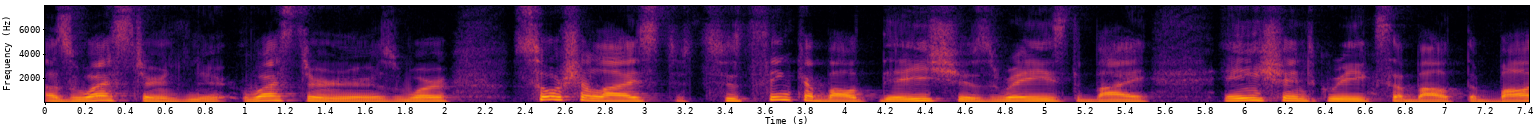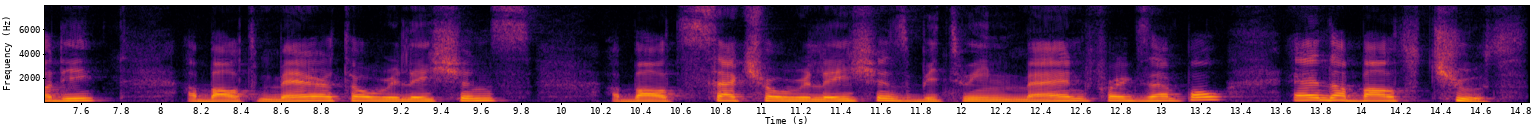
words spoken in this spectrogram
as Western, Westerners, were socialized to think about the issues raised by ancient Greeks about the body, about marital relations, about sexual relations between men, for example, and about truth.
